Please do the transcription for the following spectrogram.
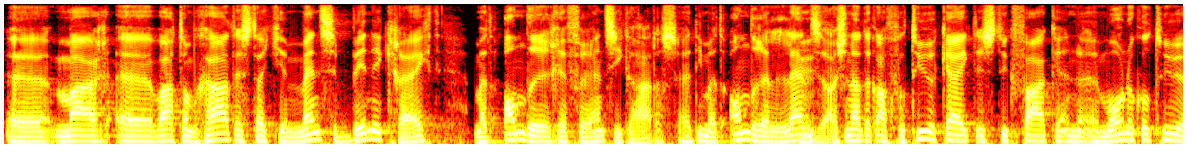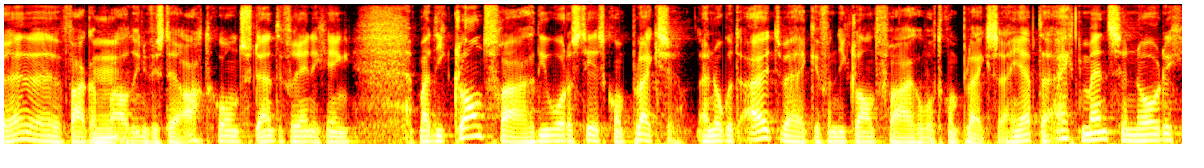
Eh, maar waar het om gaat is dat je mensen binnenkrijgt met andere referentiekaders, hè, die met andere lenzen. Als je naar de advocatuur kijkt, is het natuurlijk vaak een, een monocultuur, hè, vaak een bepaalde universitaire achtergrond, studentenvereniging. Maar die klantvragen die worden steeds complexer. En ook het uitwijken van die klantvragen wordt complexer. En je hebt echt mensen nodig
